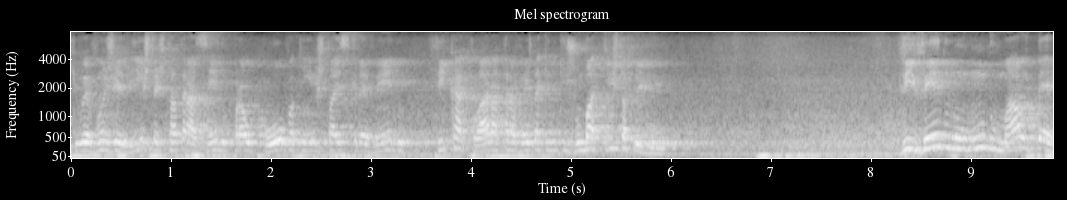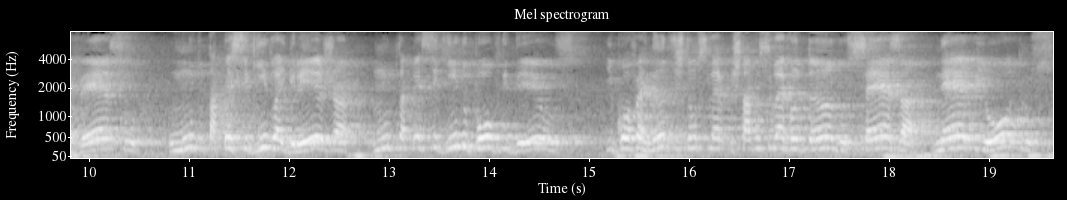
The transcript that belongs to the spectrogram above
que o evangelista está trazendo para o povo a quem ele está escrevendo fica clara através daquilo que João Batista pregou. Vivendo num mundo mau e perverso, o mundo está perseguindo a igreja, o mundo está perseguindo o povo de Deus, e governantes estão se, estavam se levantando, César, Nero e outros,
